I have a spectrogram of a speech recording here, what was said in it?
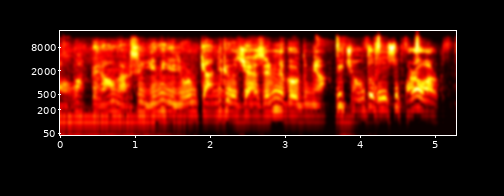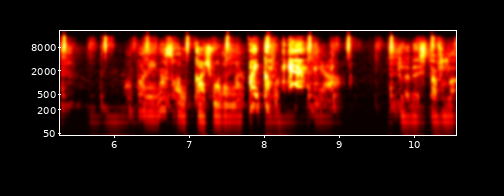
Allah belamı versin yemin ediyorum kendi göz cihazlarımla gördüm ya. Bir çanta dolusu para vardı. O parayı nasıl alıp kaçmadım ben? Ay kah ya. Tövbe estağfurullah.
